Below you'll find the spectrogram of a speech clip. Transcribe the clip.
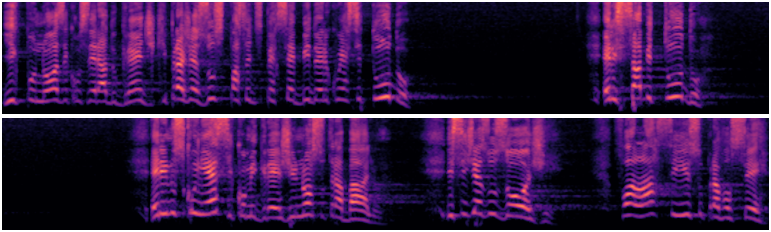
e por nós é considerado grande, que para Jesus passa despercebido, ele conhece tudo. Ele sabe tudo. Ele nos conhece como igreja em nosso trabalho. E se Jesus hoje falasse isso para você,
